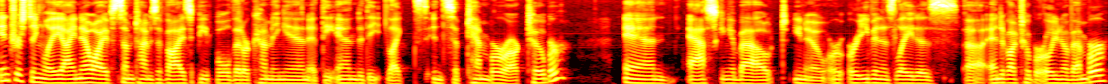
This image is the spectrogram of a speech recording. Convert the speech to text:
interestingly, I know I've sometimes advised people that are coming in at the end of the, like in September or October, and asking about, you know, or, or even as late as uh, end of October, early November.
